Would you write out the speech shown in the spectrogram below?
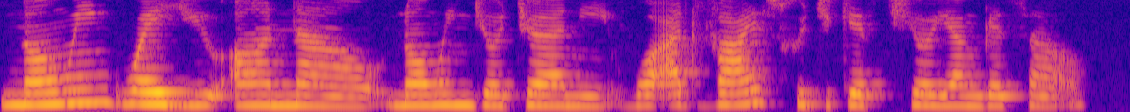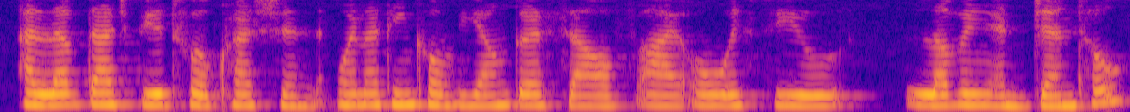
knowing where you are now, knowing your journey, what advice would you give to your younger self? I love that beautiful question. When I think of younger self, I always feel loving and gentle.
